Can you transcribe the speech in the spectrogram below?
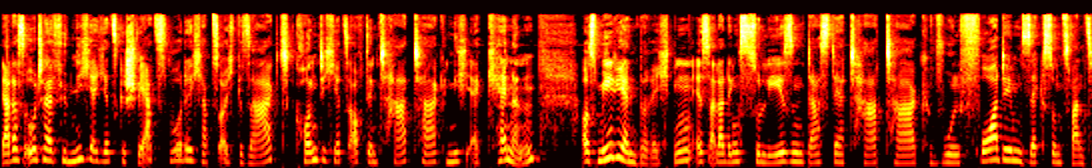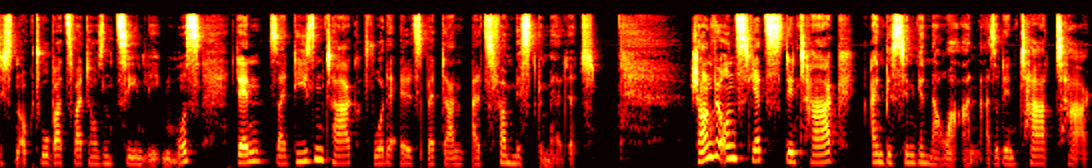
Da das Urteil für mich ja jetzt geschwärzt wurde, ich habe es euch gesagt, konnte ich jetzt auch den Tattag nicht erkennen. Aus Medienberichten ist allerdings zu lesen, dass der Tattag wohl vor dem 26. Oktober 2010 liegen muss, denn seit diesem Tag wurde Elsbeth dann als vermisst gemeldet. Schauen wir uns jetzt den Tag ein bisschen genauer an, also den Tattag.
